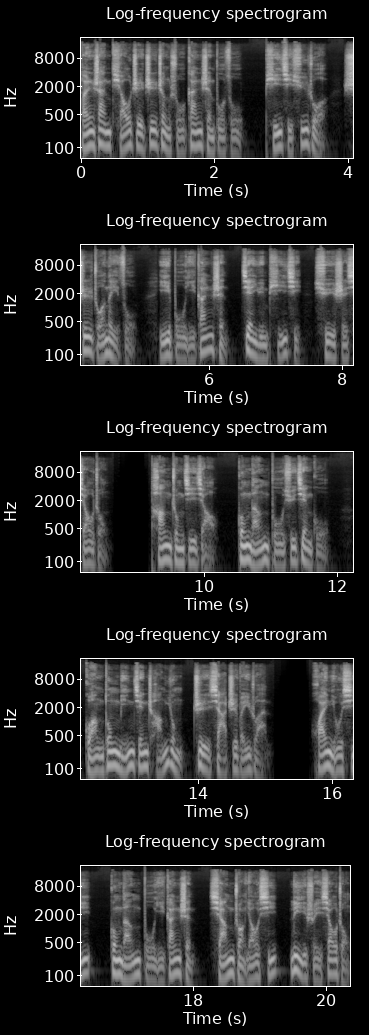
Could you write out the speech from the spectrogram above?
本善调治之症属肝肾不足、脾气虚弱、湿浊内阻，以补益肝肾，健运脾气，祛湿消肿。汤中鸡脚功能补虚健骨，广东民间常用治下肢为软。怀牛膝功能补益肝肾，强壮腰膝，利水消肿，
